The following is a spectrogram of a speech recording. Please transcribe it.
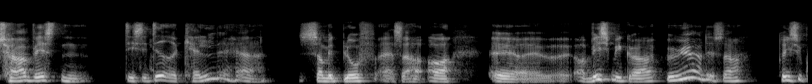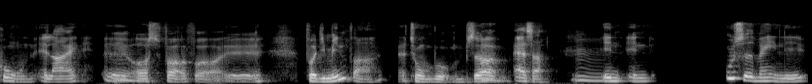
tør Vesten decideret kalde det her som et bluff, altså, og, øh, og hvis vi gør, øger det så risikoen eller ej, øh, mm. også for, for, øh, for de mindre atomvåben. Så mm. altså, mm. en, en usædvanlig,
